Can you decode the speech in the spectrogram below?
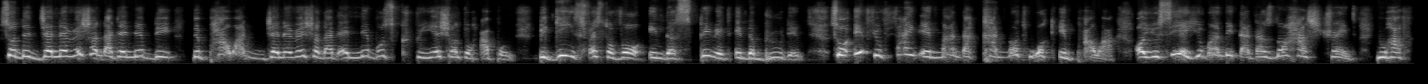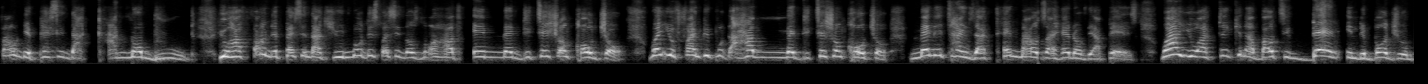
So the generation that enabled the, the power generation that enables creation to happen begins, first of all, in the spirit, in the brooding. So if you find a man that cannot walk in power, or you see a human being that does not have strength, you have found a person that cannot brood. You have found a person that you know this person does not have a meditation culture. When you find people that have meditation culture, many times they're 10 miles ahead of their peers. While you are thinking about it then in the boardroom,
